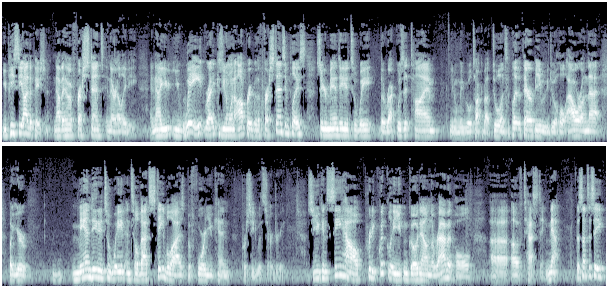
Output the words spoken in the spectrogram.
You PCI the patient. Now they have a fresh stent in their LAD. And now you, you wait, right, because you don't want to operate with a fresh stent in place, so you're mandated to wait the requisite time. You know, maybe we'll talk about dual antiplatelet therapy. We could do a whole hour on that. But you're mandated to wait until that's stabilized before you can proceed with surgery. So you can see how pretty quickly you can go down the rabbit hole uh, of testing. Now, that's not to say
